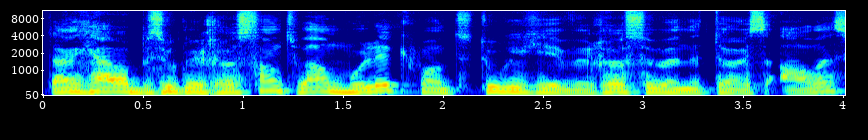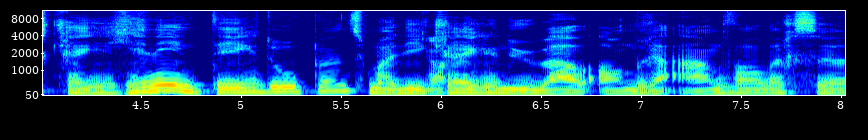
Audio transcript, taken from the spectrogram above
Dan gaan we op bezoek naar Rusland. Wel moeilijk, want toegegeven, Russen winnen thuis alles. Krijgen geen één tegendoelpunt, maar die krijgen nu wel andere aanvallers eh,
